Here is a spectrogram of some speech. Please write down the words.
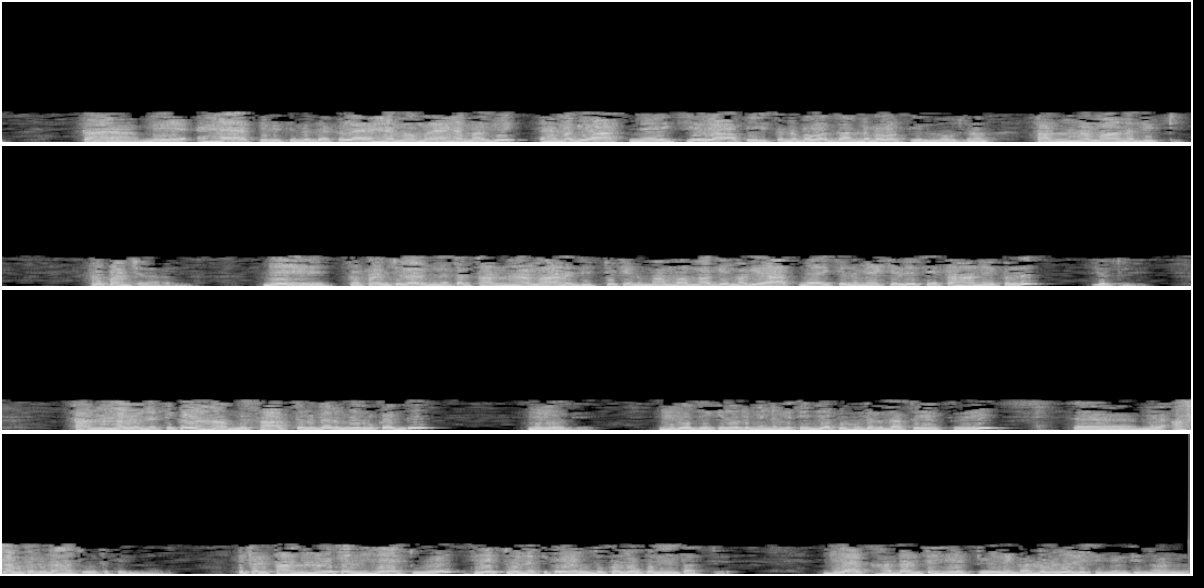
මේ ඇහැ පිරිසිඳ දැකලා ඇහැ මම ඇහැ මගේ ඇහැ මගේ ආත්මයයි කියලා අපි හිතන බව ගන්න බව කියනවා. උතන තණ්හා මාන දිට්ඨි. ප්‍රපංච ධර්ම. මේ ප්‍රපංච ධර්ම නැත්නම් තණ්හා මාන දිට්ඨි කියන මම මගේ මගේ ආත්මයයි කියන මේ කෙලෙසේ ප්‍රහාණය කළ යුතුයි. තණ්හාව නැති කළාම සාත් වෙන ධර්මය මොකද්ද? නිරෝධය. නිරෝධය කියනකොට මෙන්න මෙතෙන්දී අපි හොඳට දත යුතුයි මේ අසංකත ධාතුවට පෙන්වනවා. ඒ කියන්නේ තණ්හාව කියන්නේ හේතුව හේතුව නැති කරගෙන දුක නූපදින තත්ත්වය. ගයක් හදන්න හේතු වෙන්නේ gadol වල සිමෙන්ති නම්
